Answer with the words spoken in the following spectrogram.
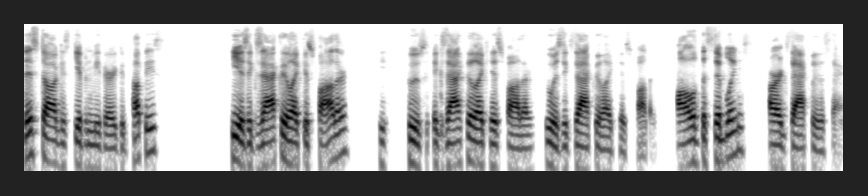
this dog has given me very good puppies. He is exactly like his father, he- who's exactly like his father, who is exactly like his father. All of the siblings are exactly the same.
